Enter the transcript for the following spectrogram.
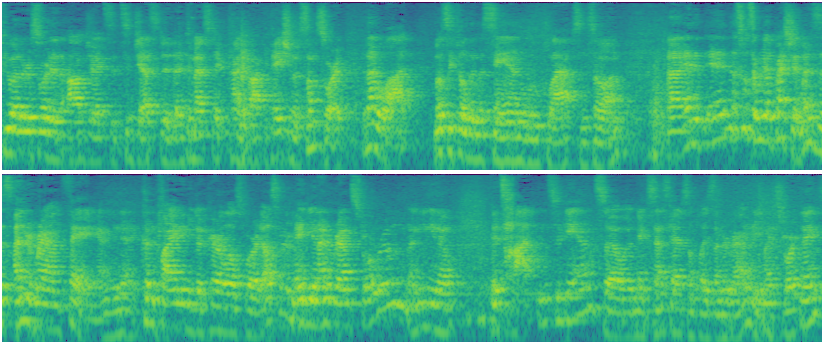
few other assorted objects that suggested a domestic kind of occupation of some sort, but not a lot, mostly filled in with sand, little flaps, and so on. Uh, and, and, this was a real question. What is this underground thing? I mean, I couldn't find any good parallels for it elsewhere. Maybe an underground storeroom? I mean, you know, it's hot in Sudan, so it makes sense to have someplace underground where you might store things.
